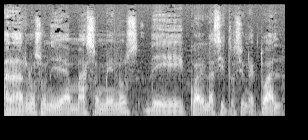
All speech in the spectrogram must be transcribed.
para darnos una idea más o menos de cuál es la situación actual.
